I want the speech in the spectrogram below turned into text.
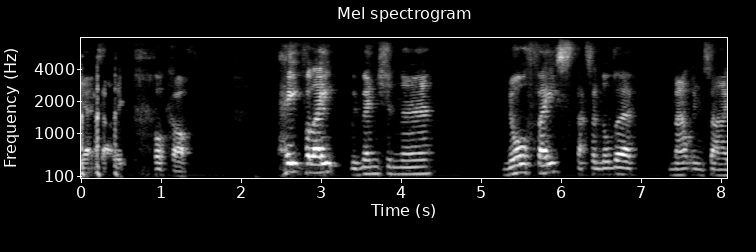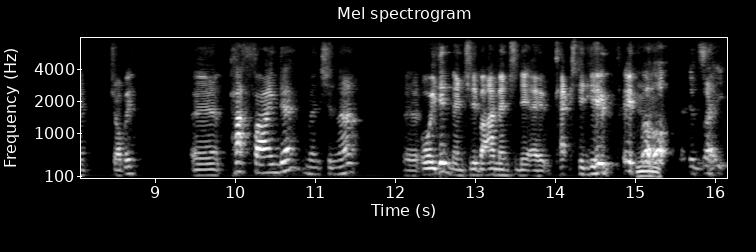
Yeah, exactly. Fuck off. Hateful Eight, we've mentioned there. North Face, that's another mountainside jobby. Uh, Pathfinder, mentioned that. Uh, or he didn't mention it, but I mentioned it uh, texting you before, I should say.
